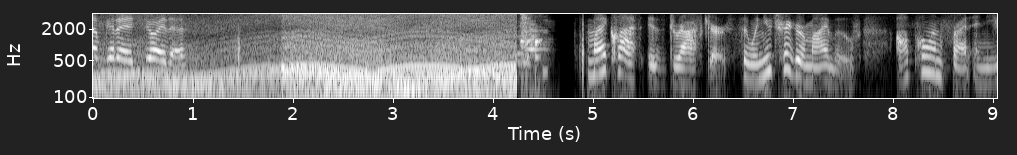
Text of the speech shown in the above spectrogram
I'm gonna enjoy this. My class is drafter, so when you trigger my move, I'll pull in front and you...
